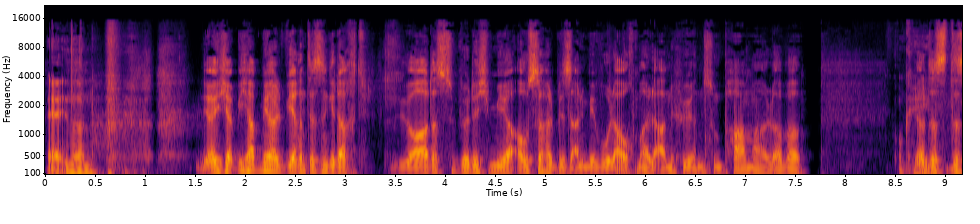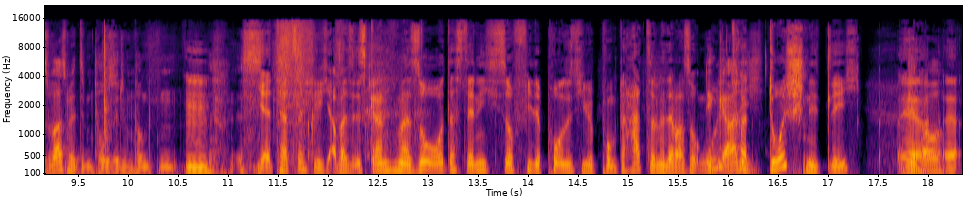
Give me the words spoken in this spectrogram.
erinnern. Ja, ich habe ich hab mir halt währenddessen gedacht, ja, das würde ich mir außerhalb des Anime wohl auch mal anhören, so ein paar Mal, aber Okay. ja, das, das war's mit den positiven Punkten. Mhm. Ja, tatsächlich. Aber es ist gar nicht mal so, dass der nicht so viele positive Punkte hat, sondern der war so Nee, ultra durchschnittlich. Ja, Genau. Ja.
